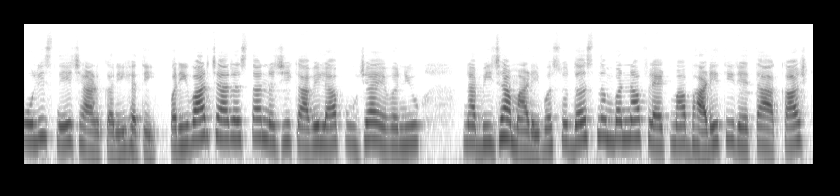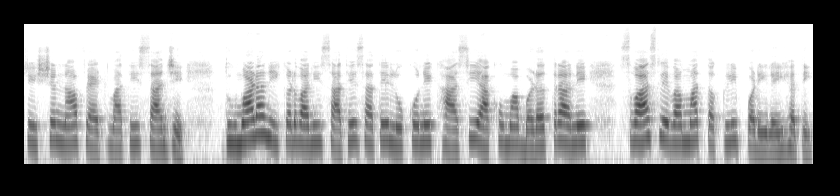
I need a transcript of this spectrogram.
પોલીસને જાણ કરી હતી. પરિવાર ચાર રસ્તા નજીક આવેલા પૂજા એવન્યુ ના બીજા માળે બસો દસ નંબરના ફ્લેટમાં ભાડેથી રહેતા આકાશ સ્ટેશનના ફ્લેટમાંથી સાંજે ધુમાડા નીકળવાની સાથે સાથે લોકોને ખાંસી, આંખોમાં બળતરા અને શ્વાસ લેવામાં તકલીફ પડી રહી હતી.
